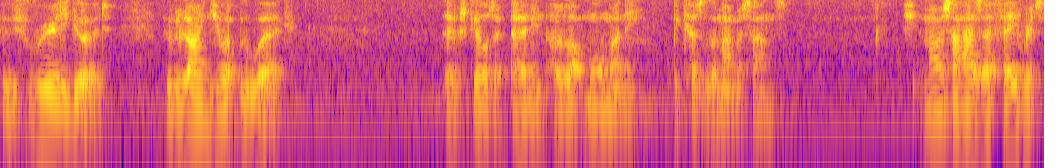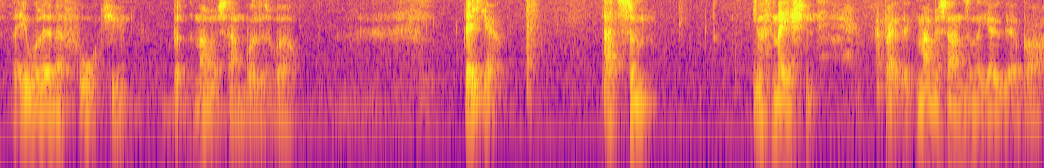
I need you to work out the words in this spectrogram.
who's really good, who lines you up with work. Those girls are earning a lot more money because of the mama sans. If the mama san has her favourites, they will earn a fortune, but the mama san will as well. There you go. That's some information about the Mama Sans and the Go-Go Bar.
